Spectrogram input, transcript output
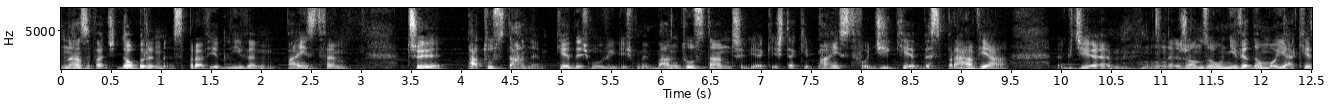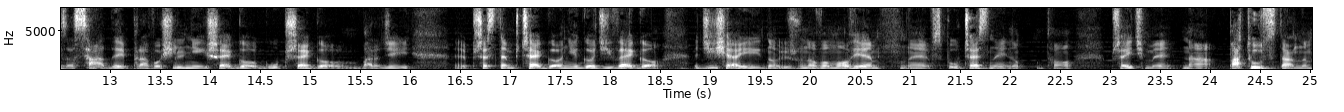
nazwać dobrym, sprawiedliwym państwem, czy Patustanem. Kiedyś mówiliśmy Bantustan, czyli jakieś takie państwo dzikie, bezprawia, gdzie mm, rządzą nie wiadomo jakie zasady, prawo silniejszego, głupszego, bardziej e, przestępczego, niegodziwego. Dzisiaj, no już w nowomowie e, współczesnej, no to przejdźmy na patustan.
